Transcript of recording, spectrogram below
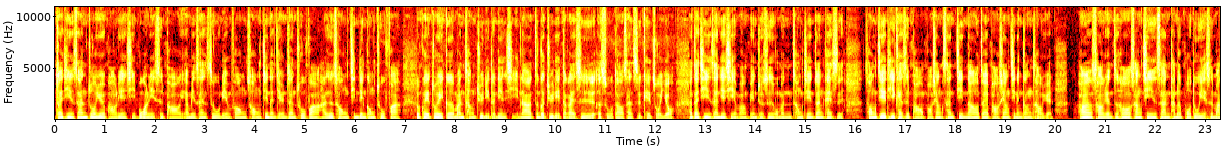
在七星山做月跑练习，不管你是跑阳明山十五连峰，从剑南捷运站出发，还是从擎天宫出发，都可以做一个蛮长距离的练习。那这个距离大概是二十五到三十 K 左右。那在七星山练习很方便，就是我们从前段开始，从阶梯开始跑，跑向山径，然后再跑向吉连岗草原。跑上草原之后，上青云山，它的坡度也是蛮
